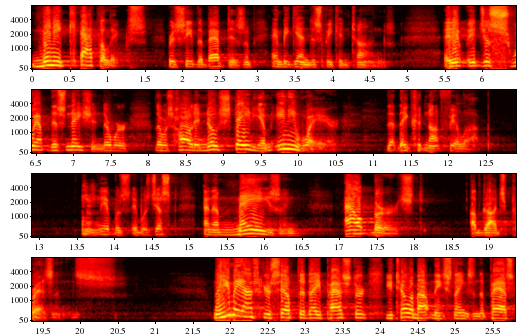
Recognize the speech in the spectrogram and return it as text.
Many Catholics received the baptism and began to speak in tongues. And it, it just swept this nation. There, were, there was hardly no stadium anywhere that they could not fill up. it, was, it was just an amazing outburst of God's presence. Now, you may ask yourself today, Pastor, you tell about these things in the past.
